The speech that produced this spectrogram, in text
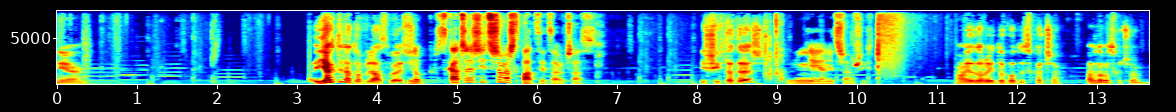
Nie. Jak ty na to wylazłeś? No, skaczesz i trzymasz spację cały czas. I shifta też? Nie, ja nie trzymam shifta. A, ja dalej do wody skaczę. A, dobra, skoczyłem.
